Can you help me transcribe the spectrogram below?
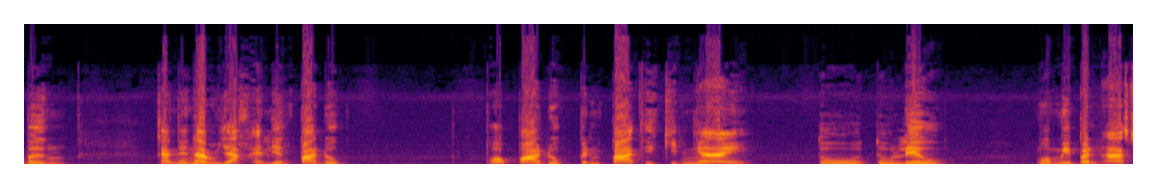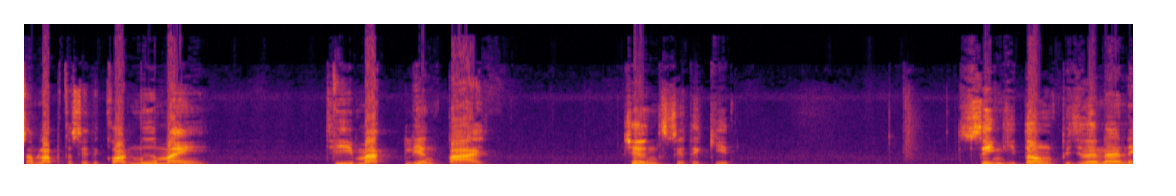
เบิงการแนะนำอยากให้เลี้ยงปลาดุก พราะปลาดุกเป็นปลาที่กินง่าย โตโตเร็วบ่มีปัญหาสำหรับเกษตรกรมือใหม่ ที่มักเลี้ยงปลาเชิงเศรษฐกิจ สิ่งที่ต้องพิจารณาใน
